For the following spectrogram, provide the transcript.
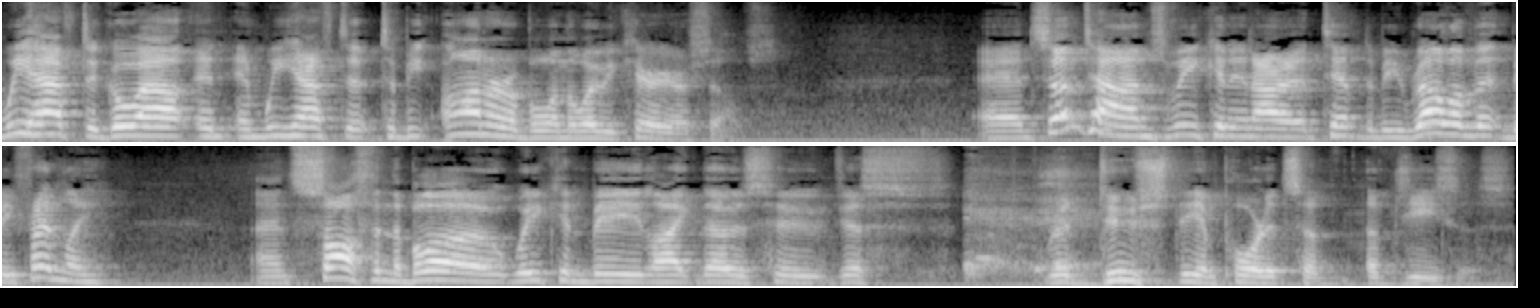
we have to go out and, and we have to, to be honorable in the way we carry ourselves. And sometimes we can, in our attempt to be relevant and be friendly and soften the blow, we can be like those who just reduce the importance of, of Jesus.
